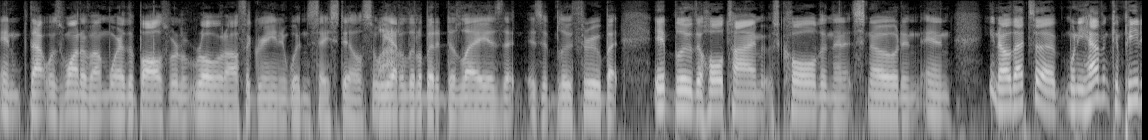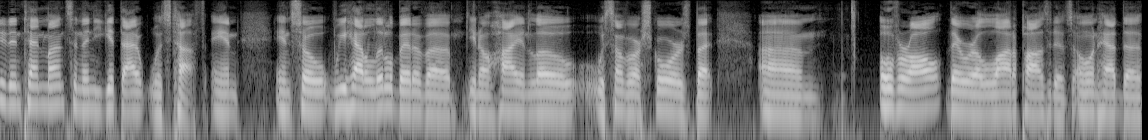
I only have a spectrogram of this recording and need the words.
And that was one of them where the balls were rolling off the green and wouldn't stay still. So we had a little bit of delay as that as it blew through, but it blew the whole time. It was cold and then it snowed and and you know that's a when you haven't competed in 10 months and then you get that it was tough. And and so we had a little bit of a you know high and low with some of our scores, but um, overall there were a lot of positives. Owen had the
